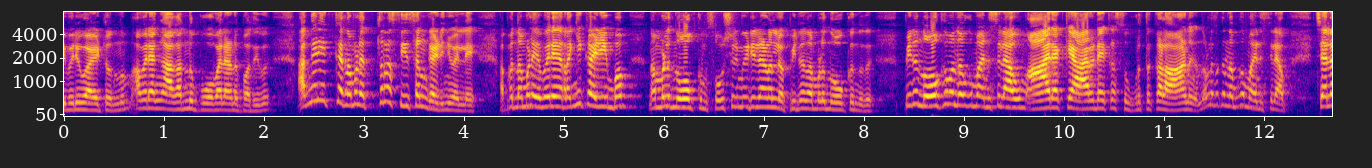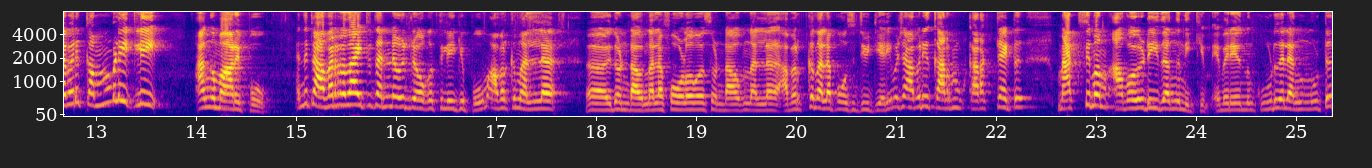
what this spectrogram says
ഇവരുമായിട്ടൊന്നും അവരങ്ങ് അകന്നു പോവാനാണ് പതിവ്. അങ്ങനെയൊക്കെ നമ്മൾ എത്ര സീസൺ കഴിഞ്ഞു അല്ലേ? അപ്പം നമ്മൾ ഇവരെ ഇറങ്ങി കഴിയുമ്പം നമ്മൾ നോക്കും. സോഷ്യൽ മീഡിയയിലാണല്ലോ പിന്നെ നമ്മൾ നോക്കുന്നത്. പിന്നെ നോക്കുമ്പോൾ നമുക്ക് മനസ്സിലാവും ആരൊക്കെ ആരുടെയൊക്കെ സുഹൃത്തുക്കളാണ് എന്നുള്ളതൊക്കെ നമുക്ക് മനസ്സിലാവും. ചിലവർ കംപ്ലീറ്റ്ലി അങ്ങ് മാറിപ്പോവും. എന്നിട്ട് അവരുടേതായിട്ട് തന്നെ ഒരു രോഗത്തിലേക്ക് പോകും അവർക്ക് നല്ല ഇതുണ്ടാവും നല്ല ഫോളോവേഴ്സ് ഉണ്ടാവും നല്ല അവർക്ക് നല്ല പോസിറ്റിവിറ്റി ആയിരിക്കും. പക്ഷെ അവർ കറക്റ്റായിട്ട് മാക്സിമം അവോയ്ഡ് ചെയ്ത് അങ്ങ് നിൽക്കും ഇവരെയൊന്നും കൂടുതൽ അങ്ങോട്ട്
